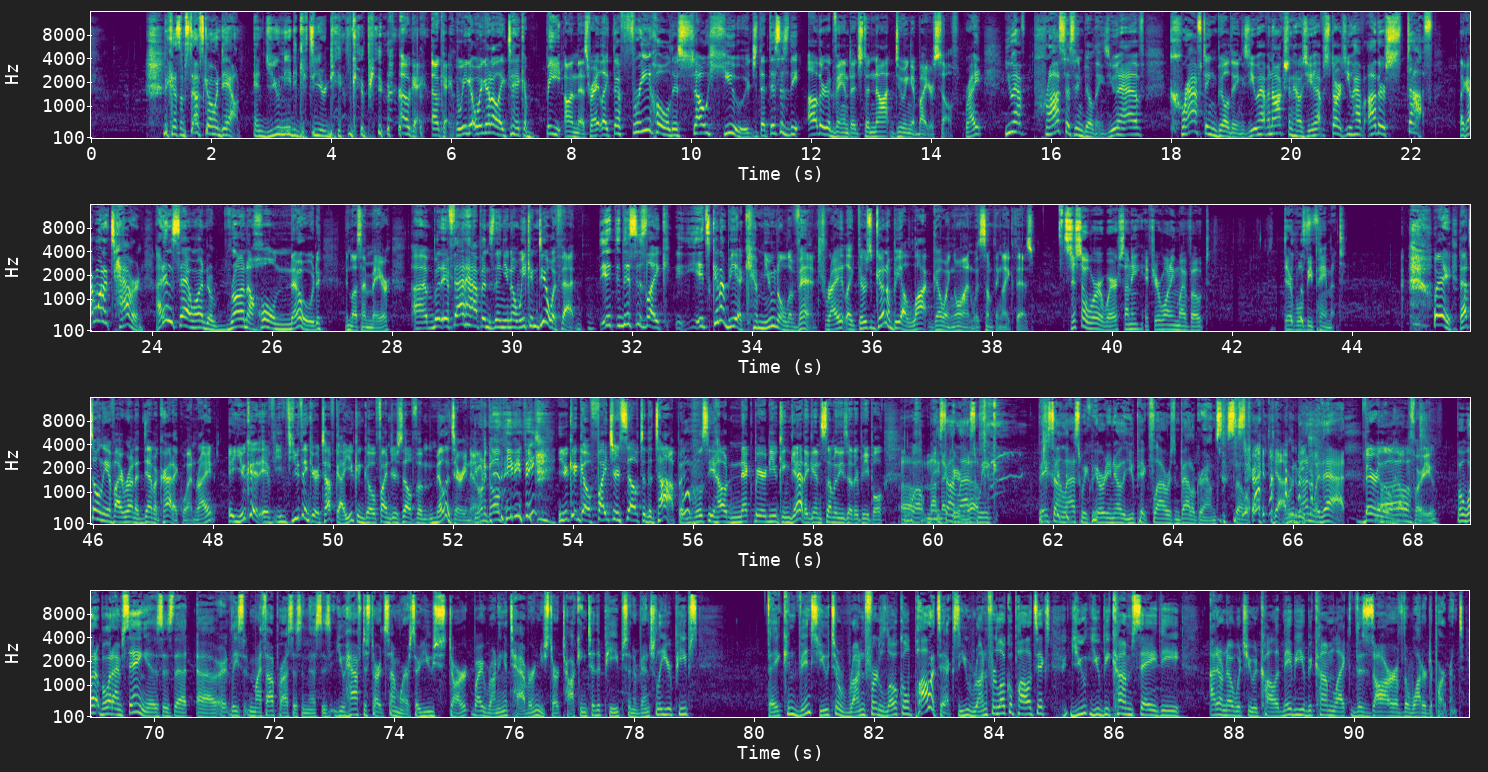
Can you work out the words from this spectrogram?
because some stuff's going down and you need to get to your damn computer. okay, okay. We got we gotta like take a beat on this, right? Like the freehold is so huge that this is the other advantage to not doing it by yourself, right? You have processing buildings, you have crafting buildings, you have an auction house, you have stores, you have other stuff. Like I want a tavern. I didn't say I wanted to run a whole node unless I'm mayor. Uh, but if that happens, then you know we can deal with that. It, this is like it's gonna be a communal event, right? Like there's gonna be a lot going on with something like this. Just so we're aware, Sonny, if you're wanting my vote, there will be payment. Hey, that's only if I run a democratic one, right? You could, if if you think you're a tough guy, you can go find yourself a military node. You want to go on PvP? You can go fight yourself to the top, and we'll see how neckbeard you can get against some of these other people. well, Uh, not based on neckbeard last enough. week, based on last week, we already know that you pick flowers and battlegrounds. So yeah, I'm we're going to be done with that. very little Oh. help for you. But what but what I'm saying is is that, uh, or at least my thought process in this is, you have to start somewhere. So you start by running a tavern. You start talking to the peeps, and eventually your peeps they convince you to run for local politics. You run for local politics. You you become, say, the I don't know what you would call it. Maybe you become like the czar of the water department.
